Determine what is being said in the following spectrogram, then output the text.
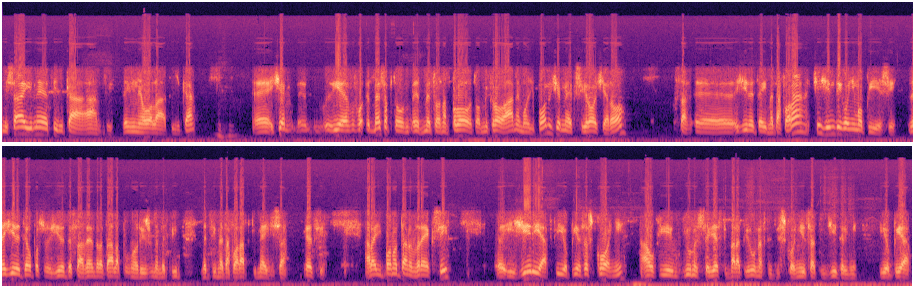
μισά είναι θηλυκά άνθη. Δεν είναι όλα θηλυκά. Ε, και, ε, μέσα από το, με τον απλό, το μικρό άνεμο λοιπόν και με ξηρό καιρό στα, ε, γίνεται η μεταφορά και γίνεται η γονιμοποίηση. Δεν γίνεται όπως γίνεται στα δέντρα τα άλλα που γνωρίζουμε με τη, με τη μεταφορά από τη μέγισσα. Έτσι. Άρα λοιπόν όταν βρέξει ε, οι γύροι αυτοί οι οποίοι είναι σαν σκόνη, όποιοι βγουν στις ελιές την παρατηρούν αυτή τη σκονίτσα, την κίτρινη, η οποία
